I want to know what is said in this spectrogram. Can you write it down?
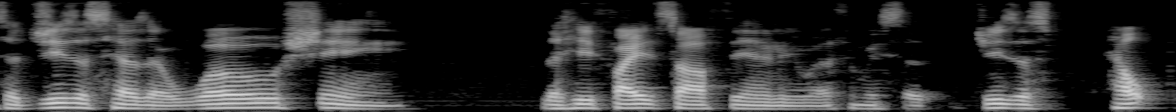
Said, Jesus has a whoa shing that he fights off the enemy with. And we said, Jesus, help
